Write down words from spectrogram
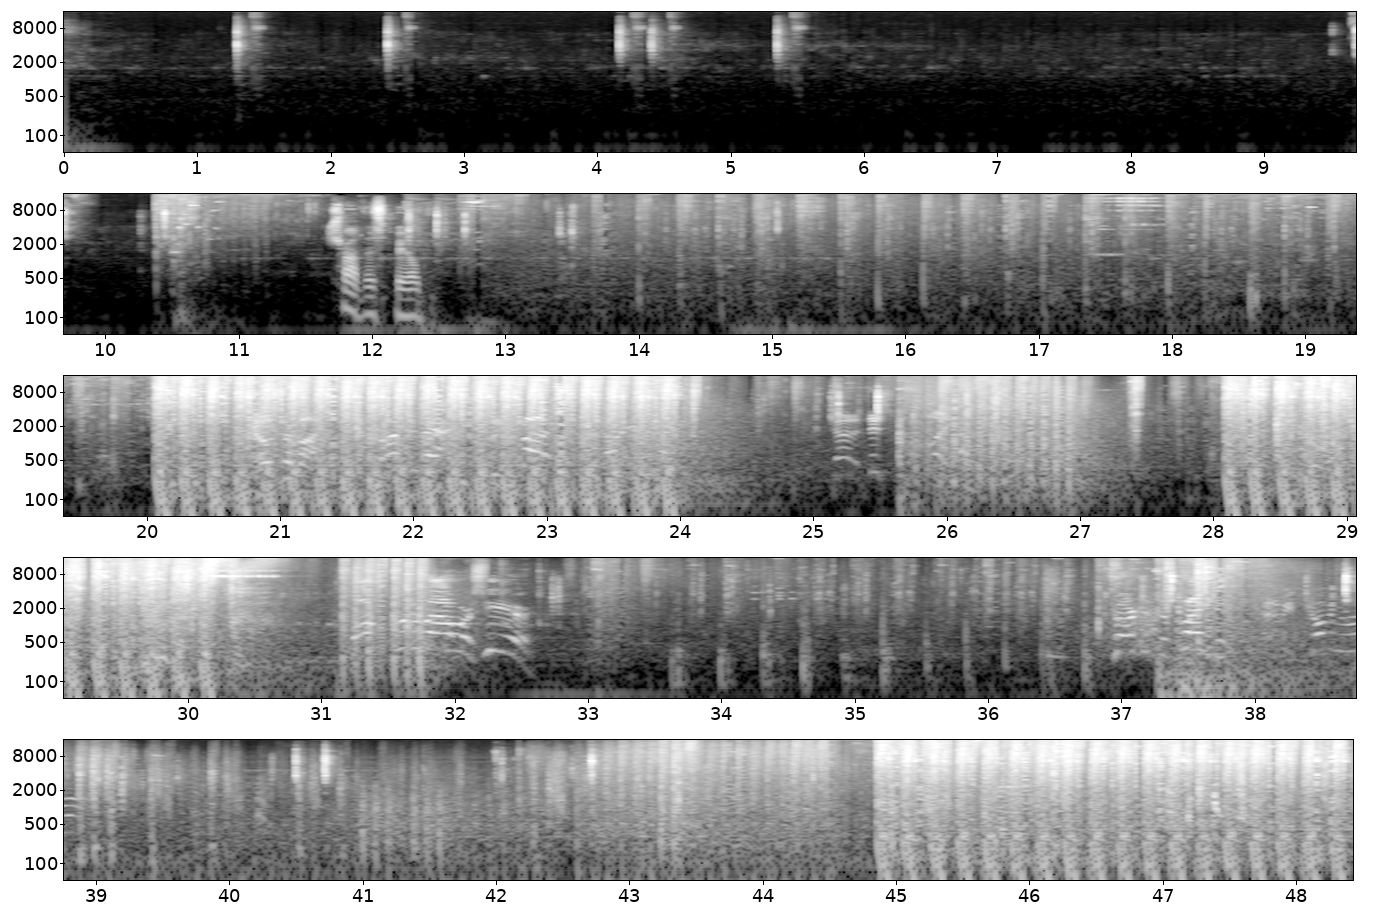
Try this build. No survival. Roger that. Run. Got a distance plate. Boss, one of ours here. Targets are flanking. Enemies coming around.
